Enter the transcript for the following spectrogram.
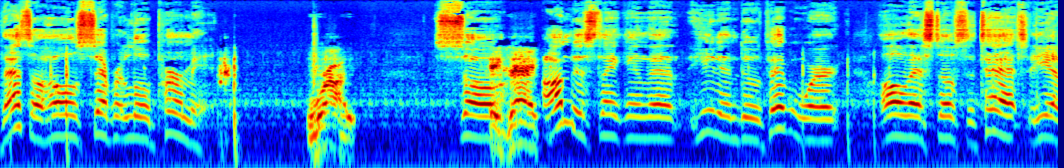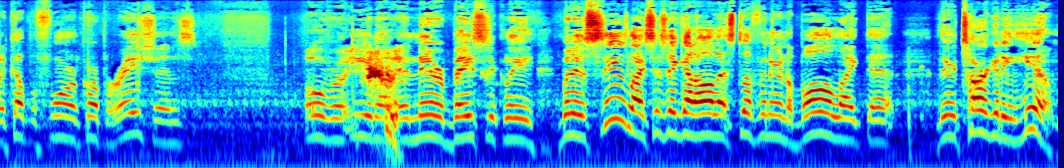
That's a whole separate little permit. Right. So Exactly. I'm just thinking that he didn't do the paperwork. All that stuff's attached. He had a couple foreign corporations over, you know, and they're basically. But it seems like since they got all that stuff in there in a ball like that, they're targeting him.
